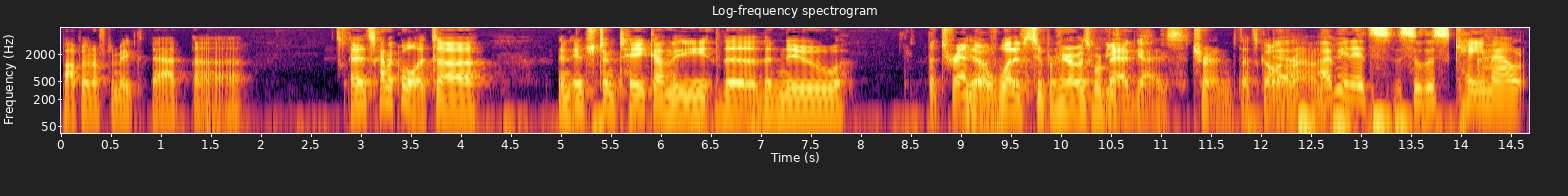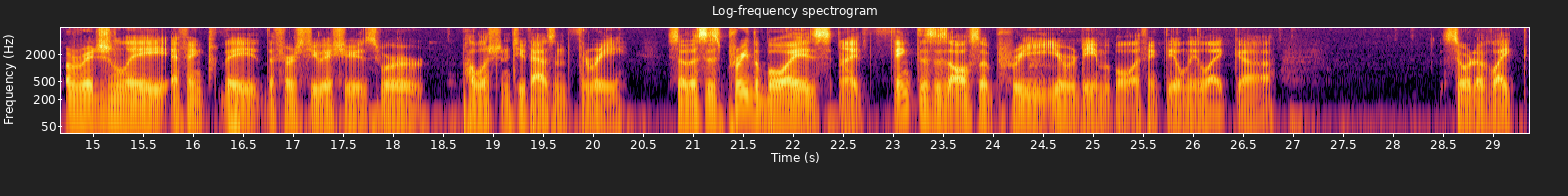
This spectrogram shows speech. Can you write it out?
popular enough to make that. Uh and it's kind of cool. It's uh an interesting take on the the the new The trend you know of what if superheroes were bad guys trend that's going around. I mean, it's so this came out originally. I think they the first few issues were published in 2003. So this is pre The Boys, and I think this is also pre Irredeemable. I think the only like uh, sort of like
